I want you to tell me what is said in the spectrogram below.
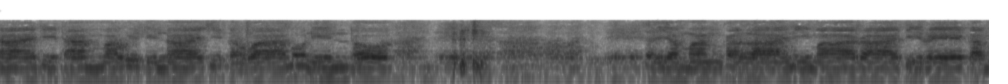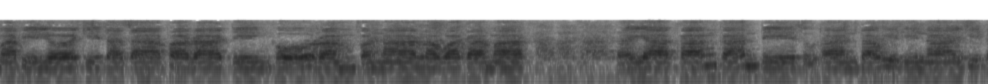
นาทิธัมมะวิธินา ชิตะวามุนินโท ยมังคลายนิมารายติเรกมาพิโยชิตาสาภราติงโครัมปนาลวกามาตยาขังกันติสุทันตวิธินายชิต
